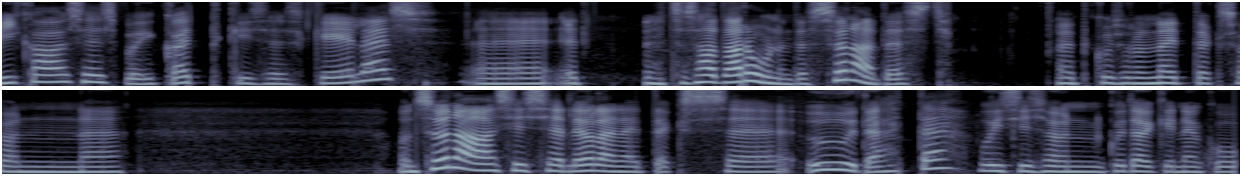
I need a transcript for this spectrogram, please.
vigases või katkises keeles, et, et sa saad aru nendest sõnadest, et kui sul on näiteks on äh, on sõna, siis seal ei ole näiteks äh, õ-tähte või siis on kuidagi nagu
